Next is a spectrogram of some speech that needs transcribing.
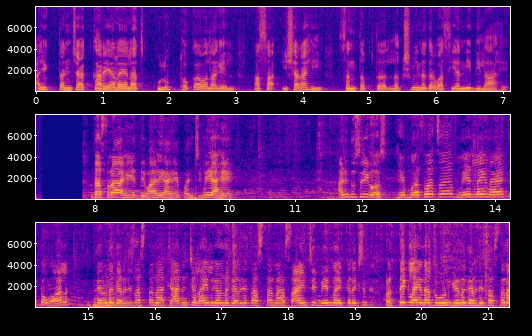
आयुक्तांच्या कार्यालयालाच कुलूप ठोकावं लागेल असा इशाराही संतप्त लक्ष्मीनगरवासियांनी दिला आहे. दसरा आहे दिवाळी आहे पंचमी आहे. आणि दुसरी गोष्ट हे महत्वाचं मेन लाईन आहे तिथं वॉल करणं गरजेचं असताना चार इंच लाईन करणं गरजेचं असताना सहा इंची मेन लाईन कनेक्शन प्रत्येक लाईनला जुळून घेणं गरजेचं असताना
